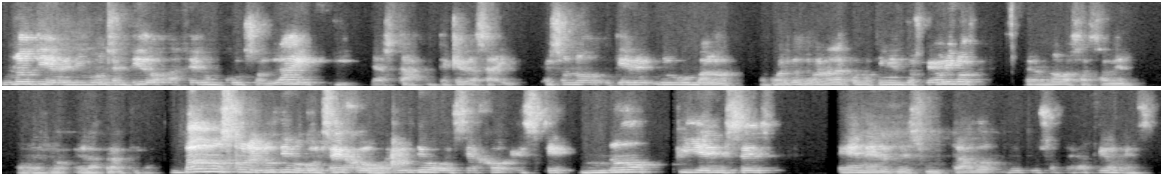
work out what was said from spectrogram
No tiene ningún sentido hacer un curso online y ya está, te quedas ahí. Eso no tiene ningún valor, ¿de acuerdo? Te van a dar conocimientos teóricos, pero no vas a saber ponerlo en la práctica. Vamos con el último consejo. El último consejo es que no pienses en el resultado de tus operaciones.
